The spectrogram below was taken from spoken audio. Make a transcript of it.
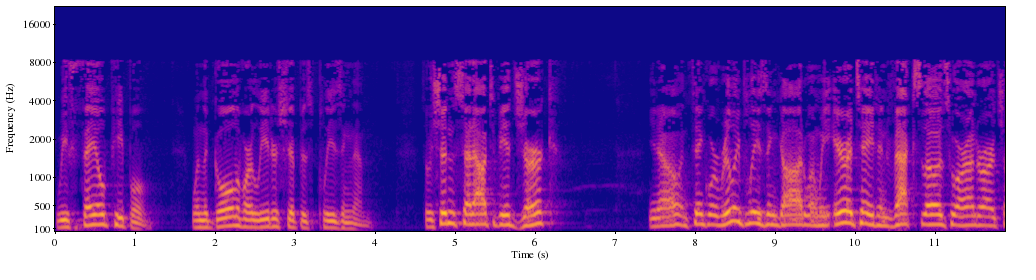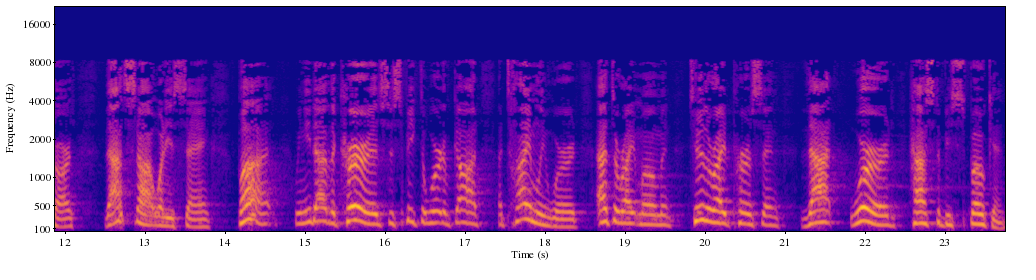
we fail people when the goal of our leadership is pleasing them. So we shouldn't set out to be a jerk, you know, and think we're really pleasing God when we irritate and vex those who are under our charge. That's not what he's saying. But we need to have the courage to speak the word of God, a timely word, at the right moment, to the right person. That word has to be spoken.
